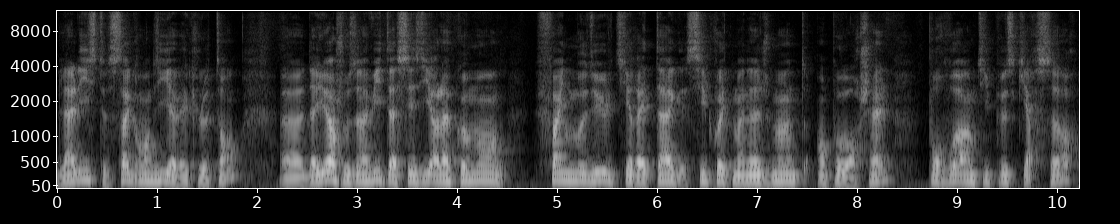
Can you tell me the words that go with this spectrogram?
La liste s'agrandit avec le temps. D'ailleurs, je vous invite à saisir la commande find module-tag secret management en PowerShell pour voir un petit peu ce qui ressort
